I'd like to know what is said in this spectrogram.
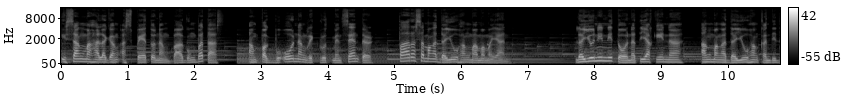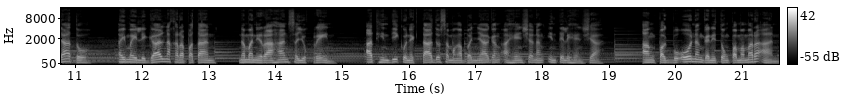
isang mahalagang aspeto ng bagong batas ang pagbuo ng recruitment center para sa mga dayuhang mamamayan. Layunin nito na tiyakin na ang mga dayuhang kandidato ay may legal na karapatan na manirahan sa Ukraine at hindi konektado sa mga banyagang ahensya ng intelihensya. Ang pagbuo ng ganitong pamamaraan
